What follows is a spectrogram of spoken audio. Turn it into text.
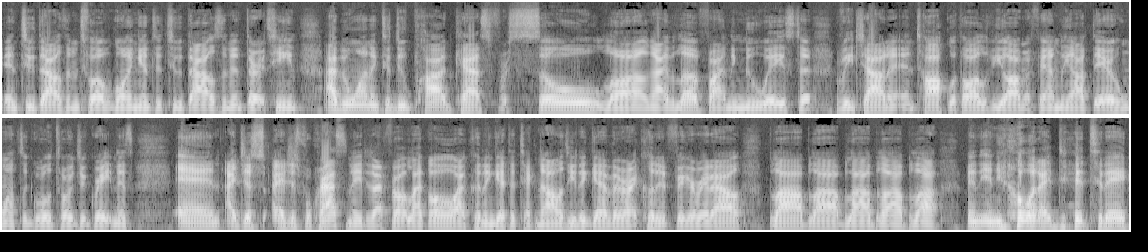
in 2012, going into 2013. I've been wanting to do podcasts for so long. I love finding new ways to reach out and, talk with all of you all, my family out there who wants to grow towards your greatness and I just I just procrastinated. I felt like oh I couldn't get the technology together. I couldn't figure it out. Blah blah blah blah blah. And and you know what I did today?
